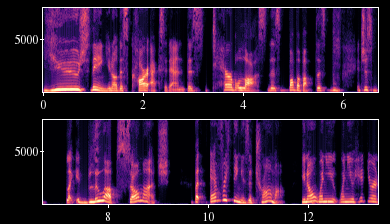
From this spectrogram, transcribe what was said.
huge thing, you know, this car accident, this terrible loss, this blah, blah, blah, this, it just like it blew up so much but everything is a trauma. You know when you when you hit your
